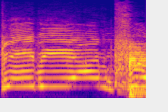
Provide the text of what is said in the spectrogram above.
Baby, I'm.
